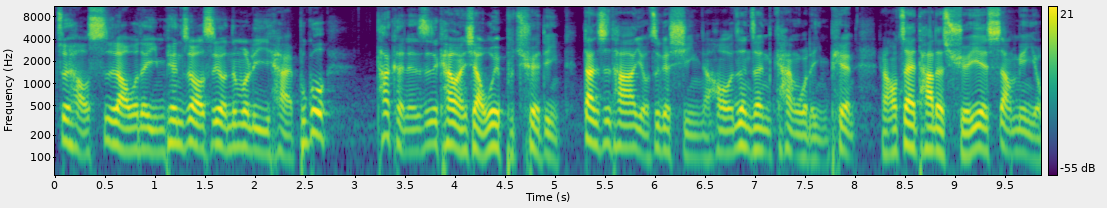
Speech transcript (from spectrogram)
最好是啊，我的影片最好是有那么厉害。不过他可能是开玩笑，我也不确定。但是他有这个心，然后认真看我的影片，然后在他的学业上面有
